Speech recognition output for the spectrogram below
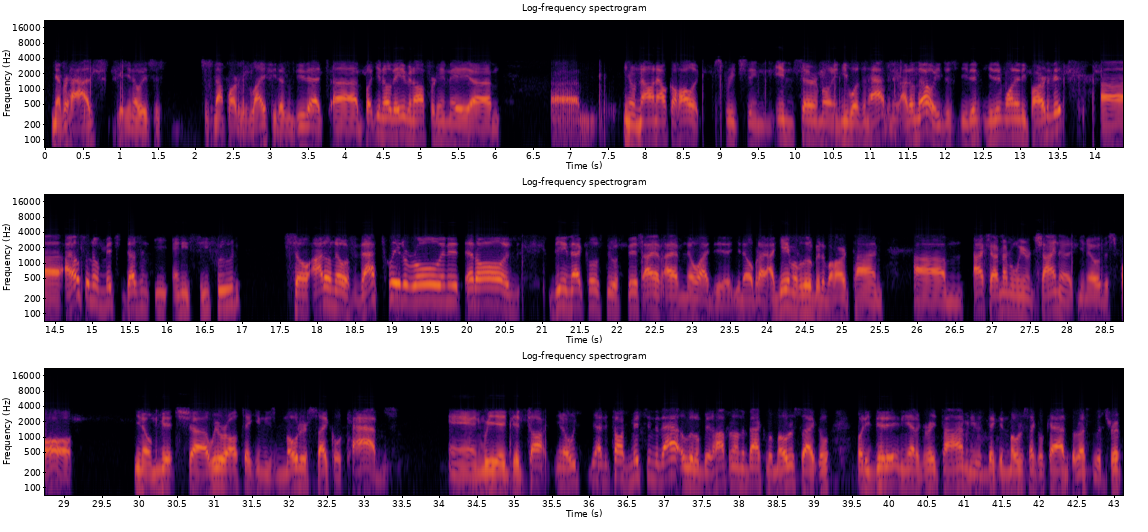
never has. You know, it's just just not part of his life. He doesn't do that. Uh, but you know, they even offered him a um, um, you know non-alcoholic screeching in ceremony, and he wasn't having it. I don't know. He just he didn't he didn't want any part of it. Uh, I also know Mitch doesn't eat any seafood, so I don't know if that played a role in it at all. And being that close to a fish, I have I have no idea. You know, but I, I gave him a little bit of a hard time. Um, actually, I remember we were in China, you know, this fall you know, Mitch, uh, we were all taking these motorcycle cabs and we had, had talked, you know, we had to talk Mitch into that a little bit, hopping on the back of a motorcycle, but he did it and he had a great time and he was taking motorcycle cabs the rest of the trip.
